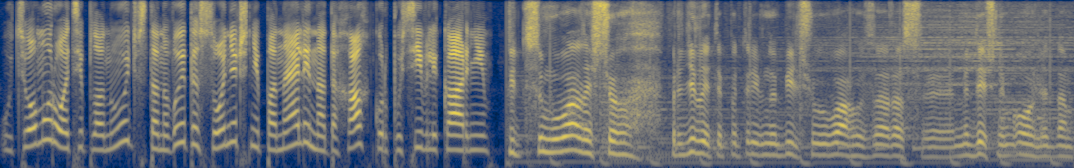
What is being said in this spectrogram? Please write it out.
у цьому році планують встановити сонячні панелі на дахах корпусів лікарні. Підсумували, що приділити потрібно більшу увагу зараз е, медичним оглядам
